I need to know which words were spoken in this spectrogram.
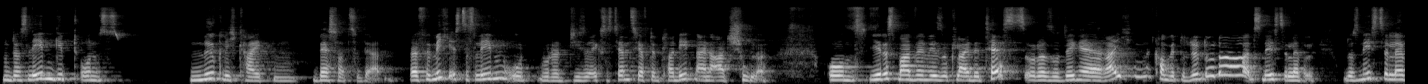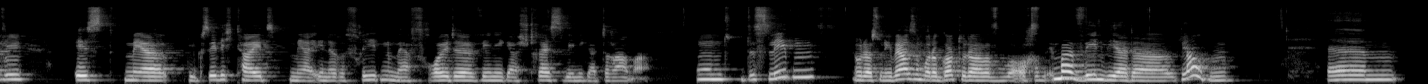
Und das Leben gibt uns Möglichkeiten, besser zu werden. Weil für mich ist das Leben oder diese Existenz hier auf dem Planeten eine Art Schule. Und jedes Mal, wenn wir so kleine Tests oder so Dinge erreichen, kommen wir ins nächste Level. Und das nächste Level ist mehr Glückseligkeit, mehr innere Frieden, mehr Freude, weniger Stress, weniger Drama. Und das Leben oder das Universum oder Gott oder wo auch immer, wen wir da glauben, ähm,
